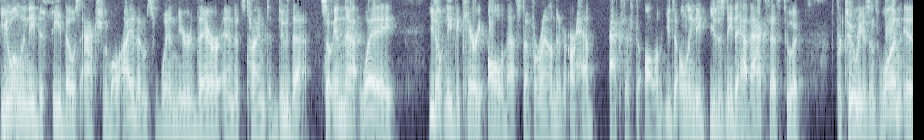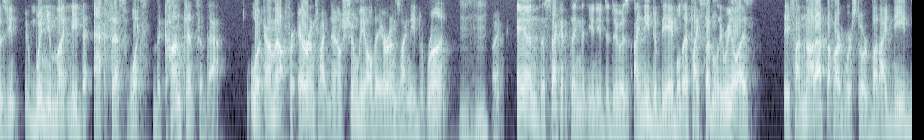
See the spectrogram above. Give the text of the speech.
You only need to see those actionable items when you're there and it's time to do that. So in that way you don't need to carry all of that stuff around or have access to all of it. You only need you just need to have access to it for two reasons. One is you, when you might need to access what's the contents of that look, I'm out for errands right now. Show me all the errands I need to run. Mm-hmm. Right. And the second thing that you need to do is I need to be able to, if I suddenly realize if I'm not at the hardware store, but I need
